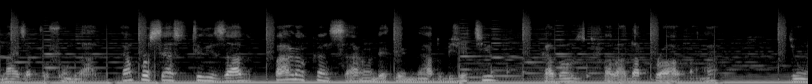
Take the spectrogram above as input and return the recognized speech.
mais aprofundado. É um processo utilizado para alcançar um determinado objetivo. Acabamos de falar da prova, né? De um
